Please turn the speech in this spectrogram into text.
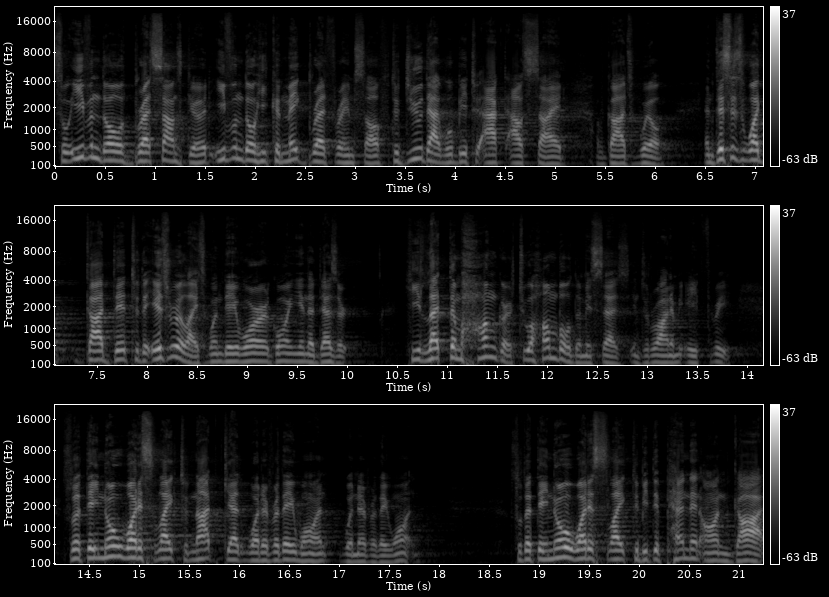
So even though bread sounds good, even though he could make bread for himself, to do that will be to act outside of God's will. And this is what God did to the Israelites when they were going in the desert. He let them hunger to humble them, it says in Deuteronomy 8 3, so that they know what it's like to not get whatever they want whenever they want. So that they know what it's like to be dependent on God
